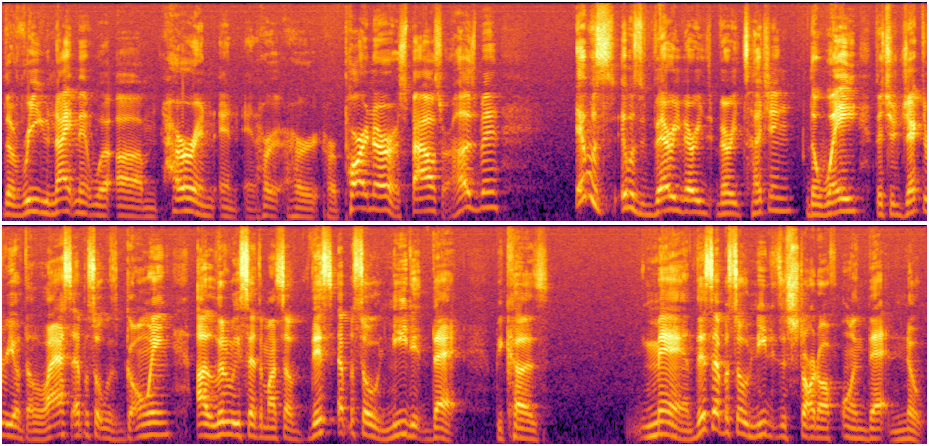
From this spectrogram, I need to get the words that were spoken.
the reunitement with um, her and, and, and her, her her partner, her spouse, her husband. It was it was very very very touching the way the trajectory of the last episode was going. I literally said to myself, this episode needed that because man, this episode needed to start off on that note.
